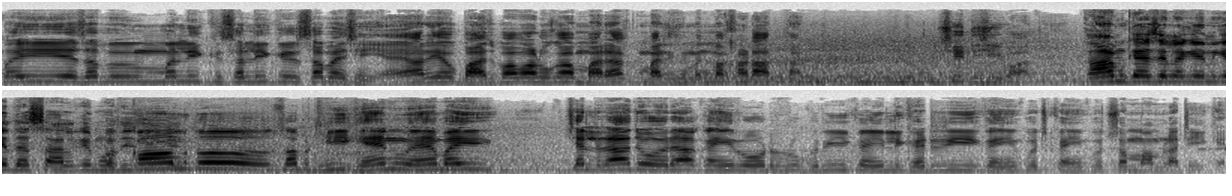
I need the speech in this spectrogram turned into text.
भाई ये सब मलिक सलीक सब ऐसे ही है यार। ये भाजपा वालों का हमारा हमारी समझ में खड़ा आता नहीं सीधी सी बात है। काम कैसे लगे इनके दस साल के मोदी जी काम? तो सब ठीक है नु है भाई। चल रहा जो हो रहा कहीं रोड रुक रही कहीं लिखट रही कहीं कुछ कहीं कुछ सब मामला ठीक है।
